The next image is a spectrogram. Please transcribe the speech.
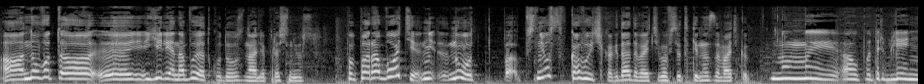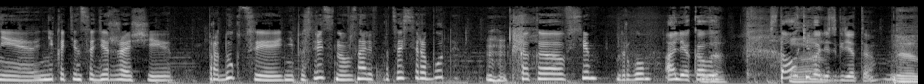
А, но вот Э, Елена, вы откуда узнали про снюс? По, по работе? Ну, снюс в кавычках, да, давайте его все-таки называть. Как... Ну, мы о употреблении никотин содержащей продукции непосредственно узнали в процессе работы, угу. как э, всем другом. Олег, а вы? Да. Сталкивались а, где-то? Э,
